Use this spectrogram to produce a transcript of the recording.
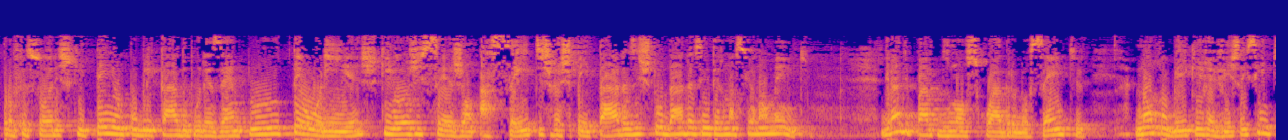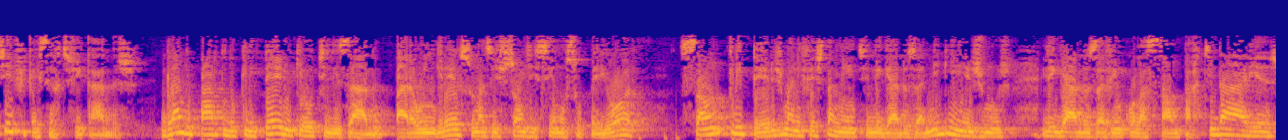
professores que tenham publicado, por exemplo, teorias que hoje sejam aceites, respeitadas e estudadas internacionalmente. Grande parte do nosso quadro docente não publica em revistas científicas certificadas. Grande parte do critério que é utilizado para o ingresso nas instituições de ensino superior são critérios manifestamente ligados a amiguismos, ligados à vinculação partidárias.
